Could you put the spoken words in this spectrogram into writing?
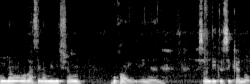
ilang oras, ilang minutes siyang buhay. Ayan. So, dito si Kano.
